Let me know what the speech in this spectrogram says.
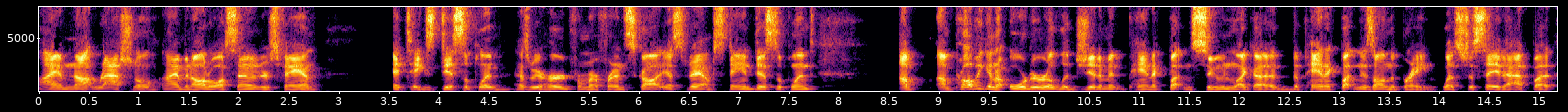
I am not rational. I am an Ottawa Senators fan. It takes discipline, as we heard from our friend Scott yesterday. I'm staying disciplined. I'm I'm probably going to order a legitimate panic button soon. Like uh, the panic button is on the brain. Let's just say that. But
